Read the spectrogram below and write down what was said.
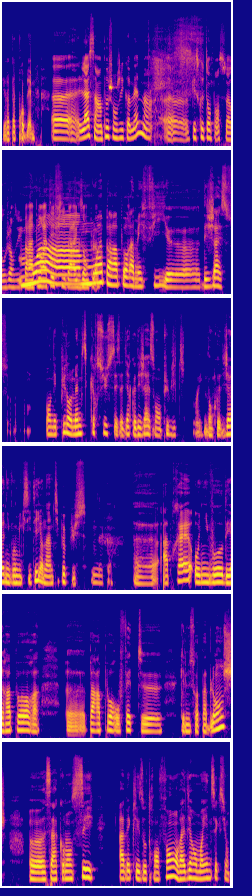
il y aurait pas de problème. Euh, là, ça a un peu changé quand même. Euh, Qu'est-ce que t'en penses, toi, aujourd'hui, par rapport à tes filles, par exemple Moi, par rapport à mes filles, euh, déjà, on n'est plus dans le même cursus, c'est-à-dire que déjà, elles sont en public. Oui. Donc déjà, au niveau mixité, il y en a un petit peu plus. D'accord. Après, au niveau des rapports, par rapport au fait euh, qu'elle ne soit pas blanche, euh, ça a commencé avec les autres enfants, on va dire en moyenne section.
